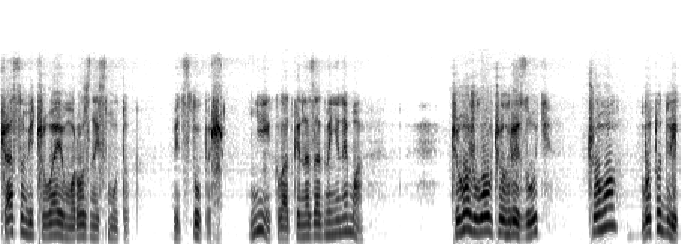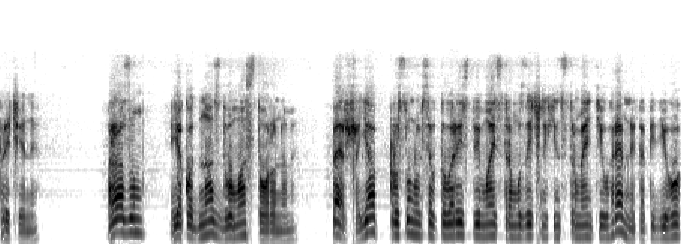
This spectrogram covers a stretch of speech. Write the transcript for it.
Часом відчуваю морозний смуток. Відступиш. Ні, кладки назад мені нема. Чого ж вовчо гризуть? Чого? Бо тут дві причини. Разом, як одна з двома сторонами. Перша, я просунувся в товаристві майстра музичних інструментів Гремника під його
